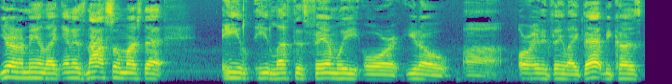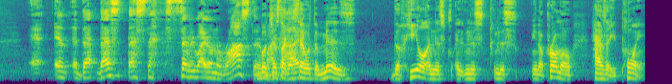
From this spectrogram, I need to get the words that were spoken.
You know what I mean? Like, and it's not so much that he he left his family or you know uh, or anything like that because. And, and that that's that's that's everybody on the roster. But just like I said with the Miz, the heel in this in this in this you know promo has a point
